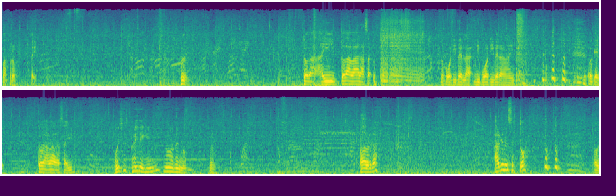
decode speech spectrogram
Más pro. Ahí. Toda, ahí, toda bala. No puedo ni verla, ni puedo ni verla ahí. ok. Toda balas ahí. ¿Hoy es spray de game? No lo tengo. Bueno. Ah, ¿verdad? ¿Alguien encestó? ok.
